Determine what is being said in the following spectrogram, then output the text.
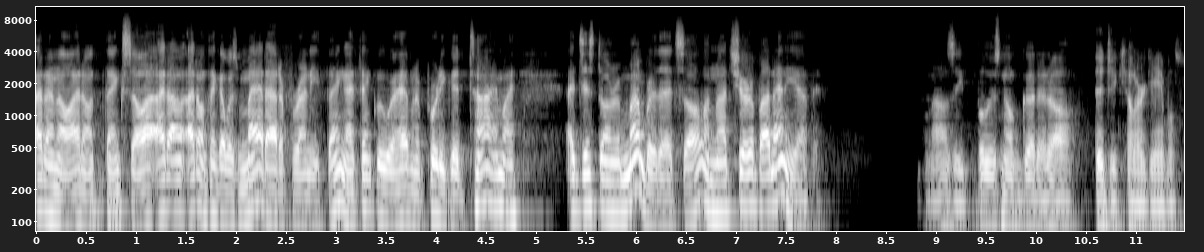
I don't know. I don't think so. I, I don't. I don't think I was mad at her for anything. I think we were having a pretty good time. I, I just don't remember. That's all. I'm not sure about any of it. Lousy booze, no good at all. Did you kill her, Gables?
